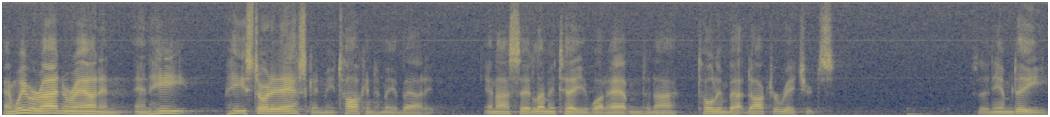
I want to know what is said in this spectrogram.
And we were riding around, and, and he he started asking me, talking to me about it. And I said, Let me tell you what happened. And I told him about Dr. Richards. He's an MD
